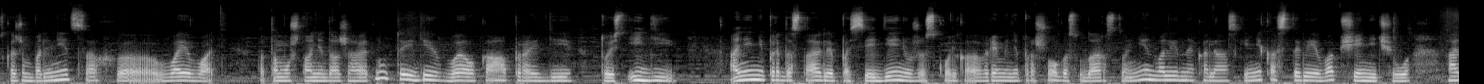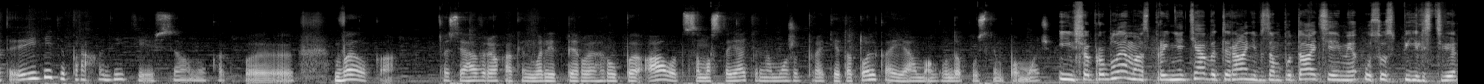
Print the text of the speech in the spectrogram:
скажем, больницах э, воевать. Потому что они даже говорят, ну ты иди в ВЛК пройди, то есть иди. Они не предоставили по сей день уже сколько времени прошло государство, ни инвалидной коляски, ни костылей, вообще ничего. А это идите, проходите и все, ну как бы ВЛК. То есть я говорю, как инвалид первой группы А, вот самостоятельно может пройти. Это только я могу, допустим, помочь. Інша проблема сприйняття ветеранів з ампутаціями у суспільстві.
